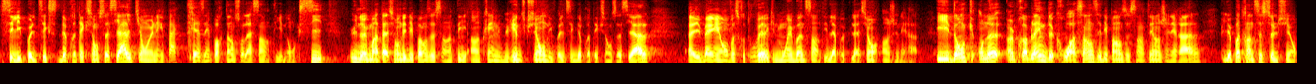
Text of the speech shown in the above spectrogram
c'est les politiques de protection sociale qui ont un impact très important sur la santé. Donc, si une augmentation des dépenses de santé entraîne une réduction des politiques de protection sociale, eh bien, on va se retrouver avec une moins bonne santé de la population en général. Et donc, on a un problème de croissance des dépenses de santé en général. Il n'y a pas 36 solutions.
